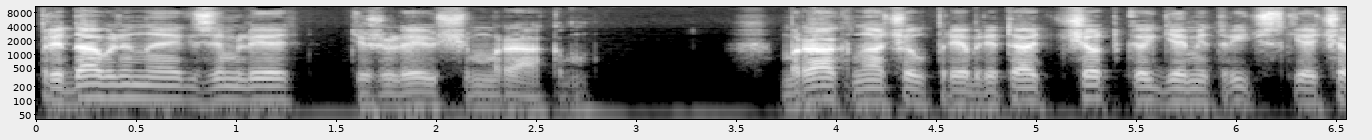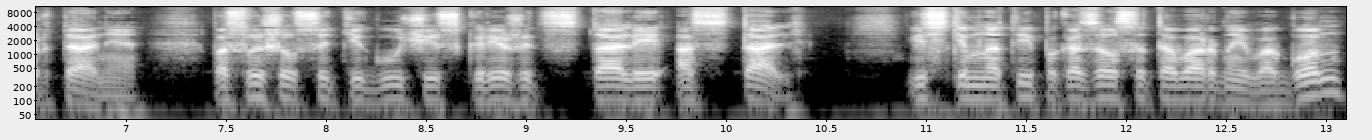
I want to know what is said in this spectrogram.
придавленная к земле тяжелеющим мраком. Мрак начал приобретать четко геометрические очертания. Послышался тягучий скрежет стали о сталь. Из темноты показался товарный вагон.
